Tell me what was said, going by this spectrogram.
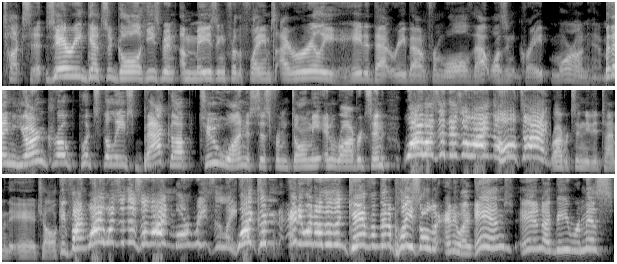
Tucks it. Zary gets a goal. He's been amazing for the Flames. I really hated that rebound from Woll. That wasn't great. More on him. But then Jarnkrok puts the Leafs back up 2-1. Assist from Domi and Robertson. Why wasn't this a line the whole time. Robertson needed time in the AHL. Okay, fine. Why wasn't this aligned more recently? Why couldn't anyone other than Kampf have been a placeholder? Anyway, and and I'd be remiss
